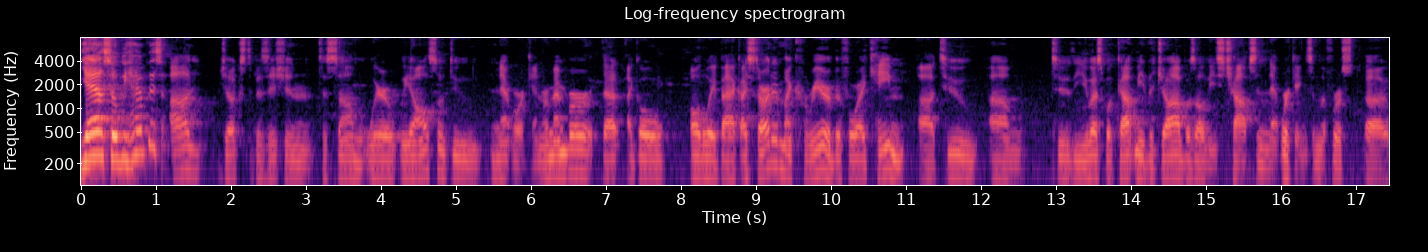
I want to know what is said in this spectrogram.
Yeah, so we have this odd juxtaposition to some where we also do network. And remember that I go all the way back. I started my career before I came uh, to um, to the U.S. What got me the job was all these chops in networking. Some of the first uh,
